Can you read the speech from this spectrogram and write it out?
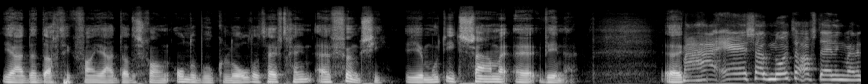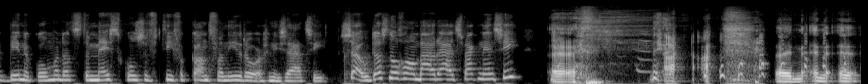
Ja, dan dacht ik van ja, dat is gewoon onderbroekenlol, dat heeft geen functie. Je moet iets samen uh, winnen. Uh, maar HR is ook nooit de afdeling waar ik binnenkom. En dat is de meest conservatieve kant van iedere organisatie. Zo, dat is nogal een bouwde uitspraak, Nancy. Ja. en, en,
